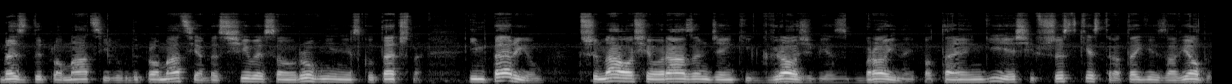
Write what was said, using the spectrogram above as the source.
bez dyplomacji lub dyplomacja bez siły są równie nieskuteczne. Imperium trzymało się razem dzięki groźbie zbrojnej potęgi, jeśli wszystkie strategie zawiodły.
